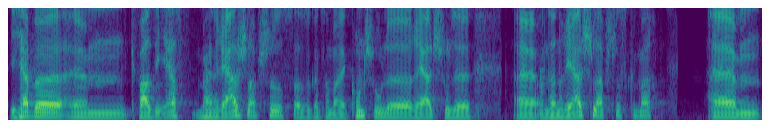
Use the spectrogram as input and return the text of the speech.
Ich habe ähm, quasi erst meinen Realschulabschluss, also ganz normal Grundschule, Realschule äh, und dann Realschulabschluss gemacht. Ähm,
